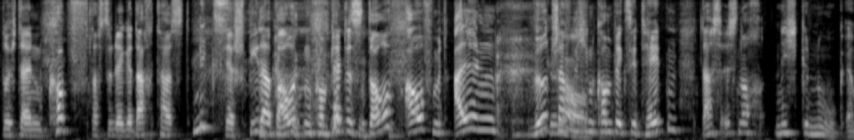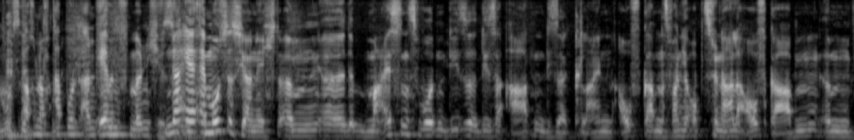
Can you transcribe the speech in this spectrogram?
durch deinen Kopf, dass du dir gedacht hast, Nix. der Spieler baut ein komplettes Dorf auf mit allen wirtschaftlichen Genau. Komplexitäten? Das ist noch nicht genug. Er muss auch noch ab und an Er- fünf Mönche Na, suchen. er, er muss es ja nicht. Ähm, äh, meistens wurden diese, diese Arten, diese kleinen Aufgaben, das waren ja optionale Aufgaben. Ähm,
